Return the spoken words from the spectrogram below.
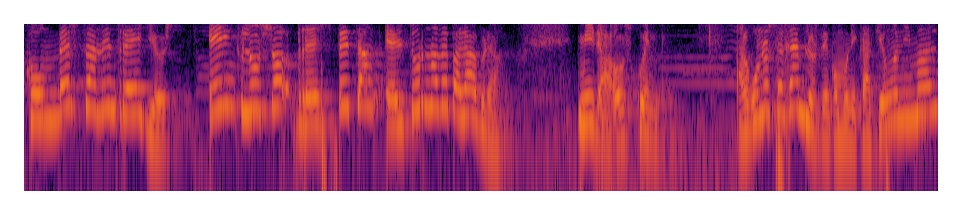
conversan entre ellos e incluso respetan el turno de palabra. Mira, os cuento. Algunos ejemplos de comunicación animal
